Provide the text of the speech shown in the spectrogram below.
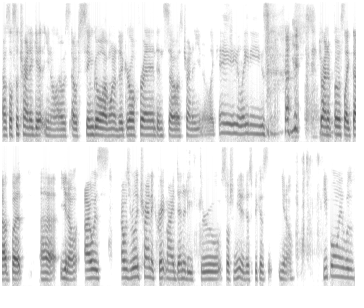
i was also trying to get you know i was i was single i wanted a girlfriend and so i was trying to you know like hey ladies trying to post like that but uh you know i was i was really trying to create my identity through social media just because you know people only was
